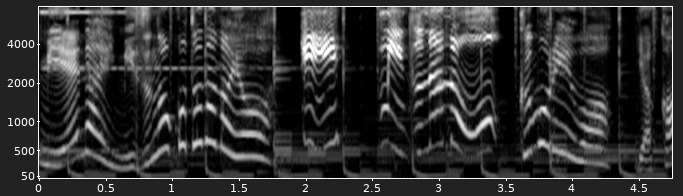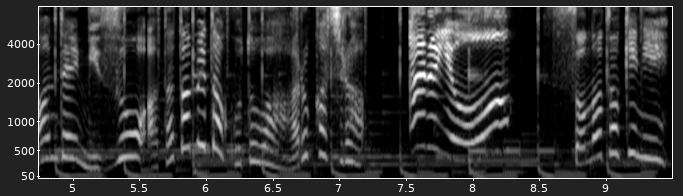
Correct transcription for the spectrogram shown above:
見えない水のことなのよ。え？水なの？くもりんは夜間で水を温めたことはあるかしら。あるよ。その時に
